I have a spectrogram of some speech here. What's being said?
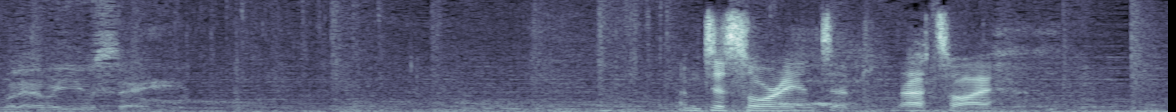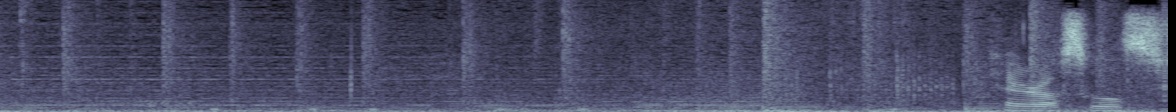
Whatever you say. I'm disoriented, that's why. Russells.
